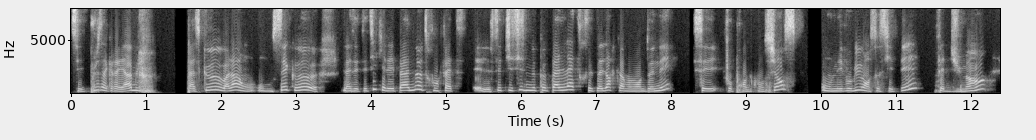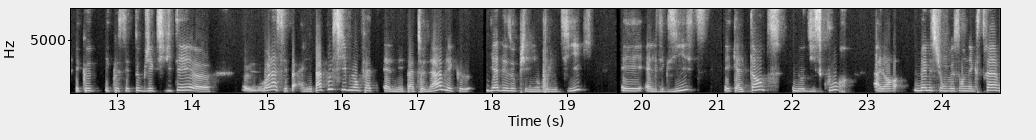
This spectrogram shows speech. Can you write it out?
c'est plus agréable. Parce que voilà, on, sait que la zététique, elle n'est pas neutre en fait. Et le scepticisme ne peut pas l'être. C'est-à-dire qu'à un moment donné, c'est faut prendre conscience, on évolue en société, faite d'humains, et que, et que cette objectivité, euh, euh, voilà, c'est pas, elle n'est pas possible en fait, elle n'est pas tenable, et qu'il y a des opinions politiques, et elles existent, et qu'elles teintent nos discours. Alors, même si on veut s'en extraire,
